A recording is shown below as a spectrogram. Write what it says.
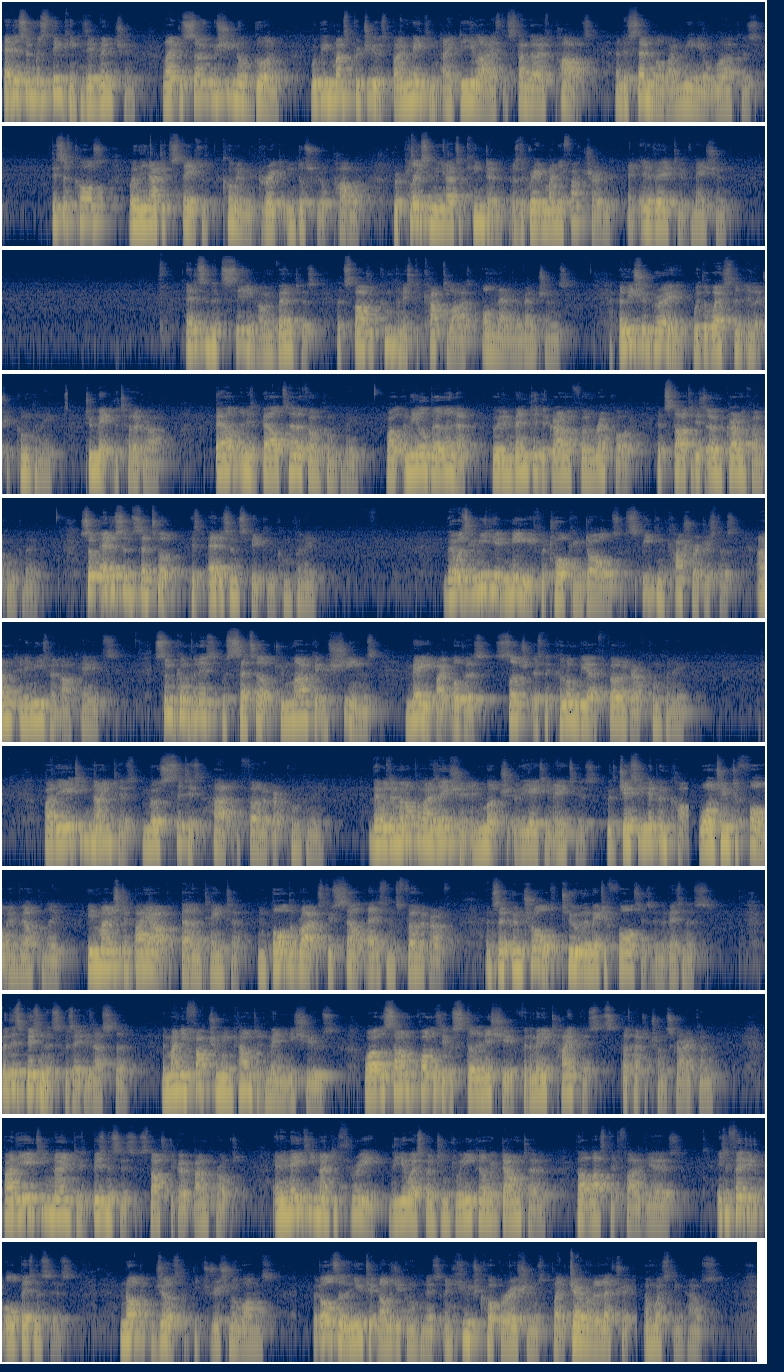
Edison was thinking his invention, like the sewing machine or gun, would be mass produced by making idealized standardized parts and assembled by menial workers. This, of course, when the United States was becoming the great industrial power, replacing the United Kingdom as the great manufacturing and innovative nation. Edison had seen how inventors had started companies to capitalize on their inventions. Elisha Gray with the Western Electric Company to make the telegraph. Bell and his Bell Telephone Company, while Emil Berliner, who had invented the gramophone record, had started his own gramophone company. So Edison set up his Edison Speaking Company. There was immediate need for talking dolls, speaking cash registers, and in amusement arcades. Some companies were set up to market machines made by others, such as the Columbia Phonograph Company. By the 1890s, most cities had a phonograph company. There was a monopolisation in much of the 1880s, with Jesse Lippincott wanting to form a monopoly. He managed to buy out Bell and Tainter and bought the rights to sell Edison's phonograph, and so controlled two of the major forces in the business. But this business was a disaster. The manufacturing encountered many issues, while the sound quality was still an issue for the many typists that had to transcribe them. By the 1890s, businesses started to go bankrupt, and in 1893, the US went into an economic downturn that lasted five years. It affected all businesses, not just the traditional ones, but also the new technology companies and huge corporations like General Electric and Westinghouse.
